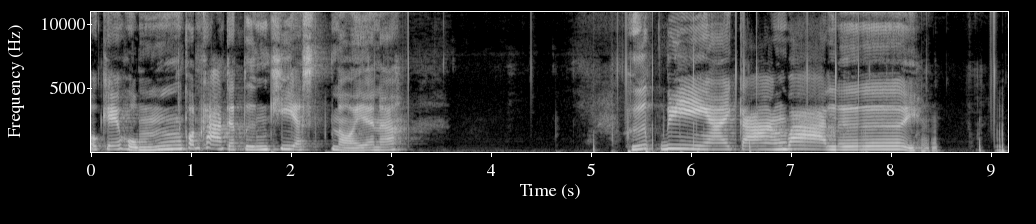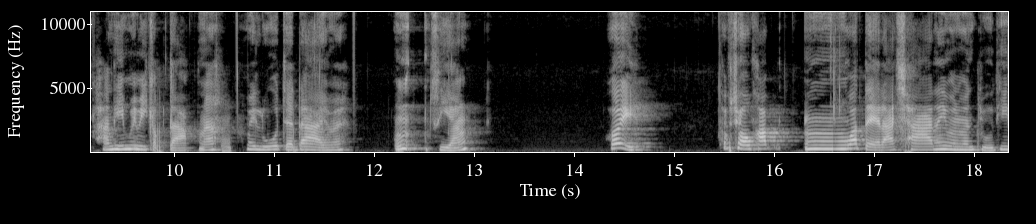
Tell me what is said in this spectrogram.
โอเค ผมค่อนข้างจะตึงเครียดหน่อยอะนะฮึบนี่ไงกลางบ้านเลยทางที่ไม่มีกับดักนะ ไม่รู้จะได้ไหมอืมเสียง เฮ้ยท่านผู้ชมครับ อืมว่าแต่ราชานี่มันมันอยู่ที่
